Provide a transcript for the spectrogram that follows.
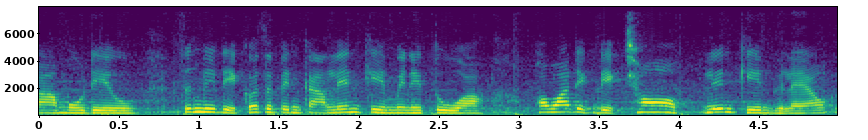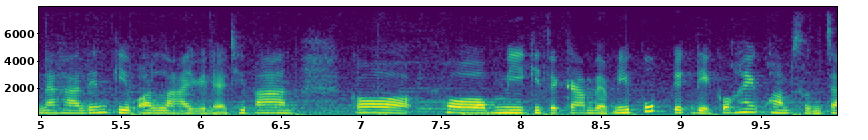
บาร์โมเดล ซึ่งเด็กๆ ก็จะเป็นการเล่นเกมไปในตัว เพราะว่าเด็กๆ ชอบเล่นเกมอยู่แล้วนะคะ เล่นเกมออนไลน์อยู่แล้วที่บ้าน ก็พอมีกิจกรรมแบบนี้ปุ๊บ เด็กๆ ก็ให้ความสนใจ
